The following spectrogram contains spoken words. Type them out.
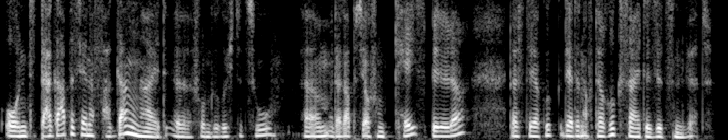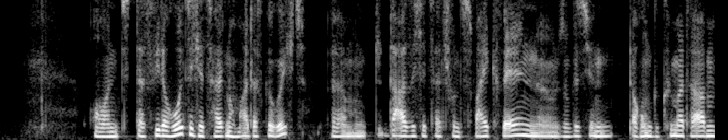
Und da gab es ja in der Vergangenheit äh, schon Gerüchte zu. Ähm, da gab es ja auch schon Case-Bilder, dass der, Rück, der dann auf der Rückseite sitzen wird. Und das wiederholt sich jetzt halt nochmal das Gerücht. Ähm, und da sich jetzt halt schon zwei Quellen äh, so ein bisschen darum gekümmert haben,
